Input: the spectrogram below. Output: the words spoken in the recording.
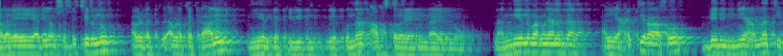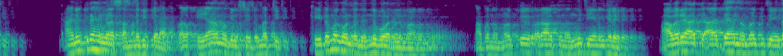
വളരെയധികം ശ്രദ്ധിച്ചിരുന്നു. അവരുടെ അവിടുത്തെ കാലിൽ നീർ കെട്ടി വീർക്കുന്ന അവസ്ഥ വരെ ഉണ്ടായിരുന്നു. നന്ദി എന്ന് പറഞ്ഞാൽ എന്താ? അൽ ബിൻ അനുഗ്രഹങ്ങളെ സമ്മതിക്കലാണ് ബിൽ ഖിദ്മത്തി ഖിദ്മ കൊണ്ട് നിന്നു പോരലുമാകുന്നു. അപ്പൊ നമ്മൾക്ക് ഒരാൾക്ക് നന്ദി ചെയ്യണമെങ്കിൽ അവരെ അദ്ദേഹം നമ്മൾക്ക് ചെയ്ത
